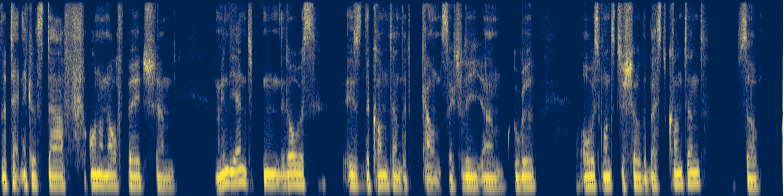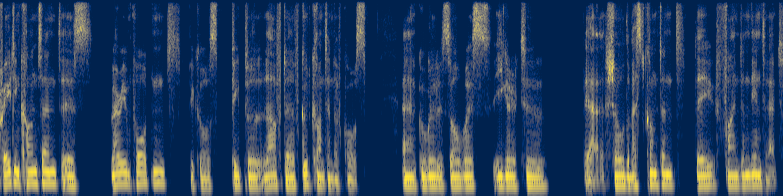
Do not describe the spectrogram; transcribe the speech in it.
the technical stuff on and off page. And um, in the end, it always is the content that counts. Actually, um, Google always wants to show the best content. So creating content is very important because people love to have good content, of course. And Google is always eager to yeah, show the best content they find on the internet.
